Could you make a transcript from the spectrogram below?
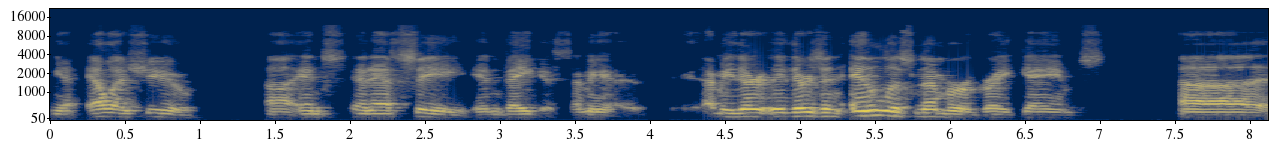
you know, LSU uh, and and SC in Vegas. I mean, I mean, there there's an endless number of great games, uh,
